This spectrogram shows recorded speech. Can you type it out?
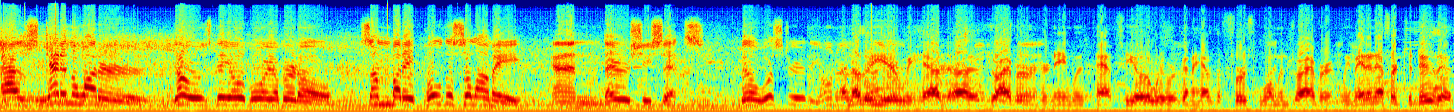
as dead in the water goes the old boy Oberto. Somebody pulled the salami, and there she sits. Bill Worster, the owner. Another year we had a driver, her name was Pat Ciota. We were going to have the first woman driver, and we made an effort to do this.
